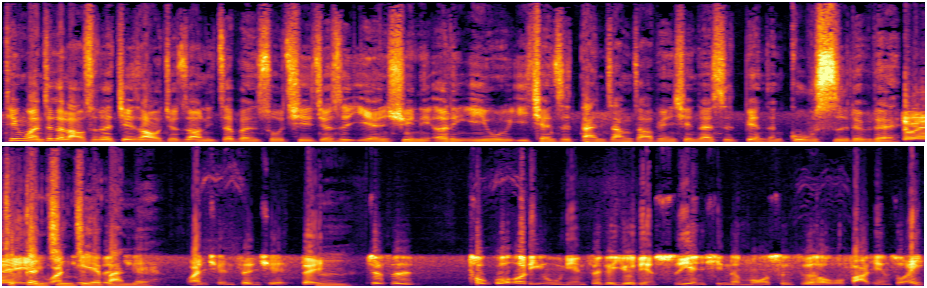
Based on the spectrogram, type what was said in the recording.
听完这个老师的介绍，我就知道你这本书其实就是延续你二零一五以前是单张照片，现在是变成故事，对不对？对，就更进阶版的完全正确。完全正确。对，嗯就是透过二零一五年这个有点实验性的模式之后，我发现说，哎，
